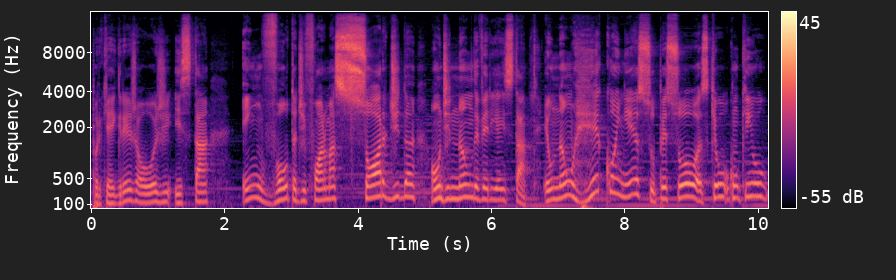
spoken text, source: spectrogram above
Porque a igreja hoje está envolta de forma sórdida onde não deveria estar. Eu não reconheço pessoas que eu, com quem eu,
